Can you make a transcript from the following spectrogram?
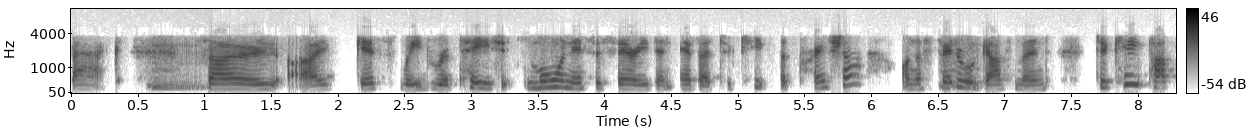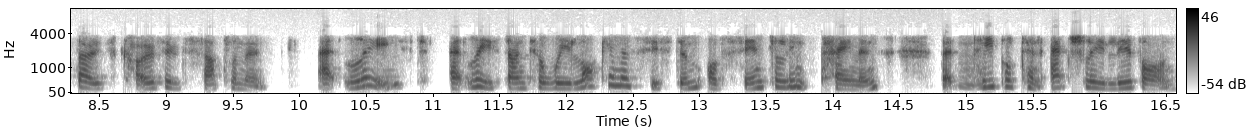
back. Mm. So I guess we'd repeat it's more necessary than ever to keep the pressure on the federal mm. government to keep up those COVID supplements at least, at least until we lock in a system of Centrelink payments that mm. people can actually live on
